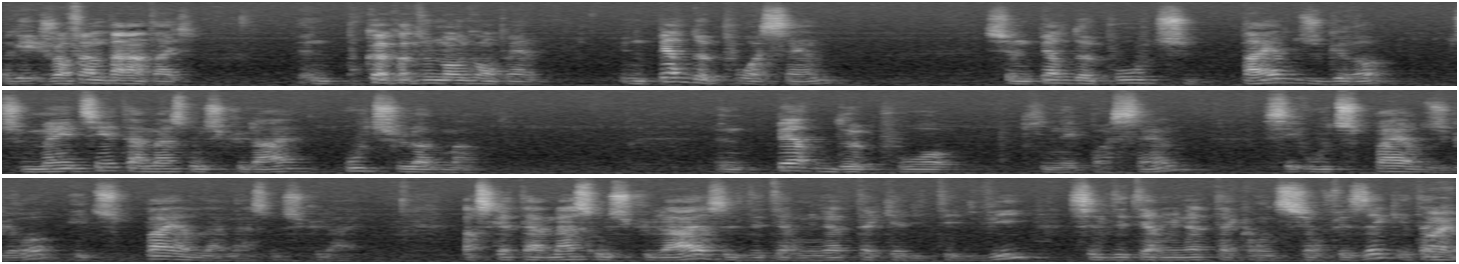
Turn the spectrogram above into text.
OK, je vais faire une parenthèse, pour que tout le monde comprenne. Une perte de poids saine, c'est une perte de poids où tu perds du gras, tu maintiens ta masse musculaire ou tu l'augmentes. Une perte de poids qui n'est pas saine, c'est où tu perds du gras et tu perds de la masse musculaire. Parce que ta masse musculaire, c'est le déterminant de ta qualité de vie, c'est le déterminant de ta condition physique, et ta- Ouais.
